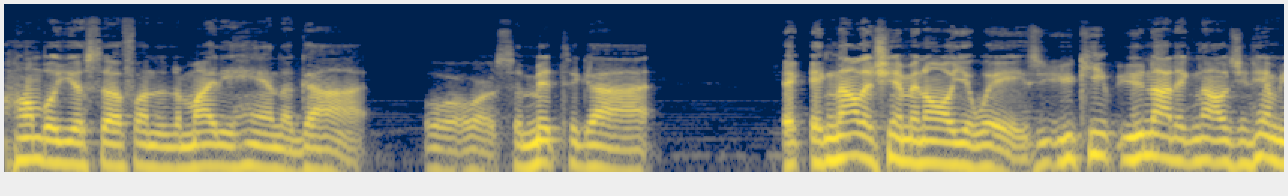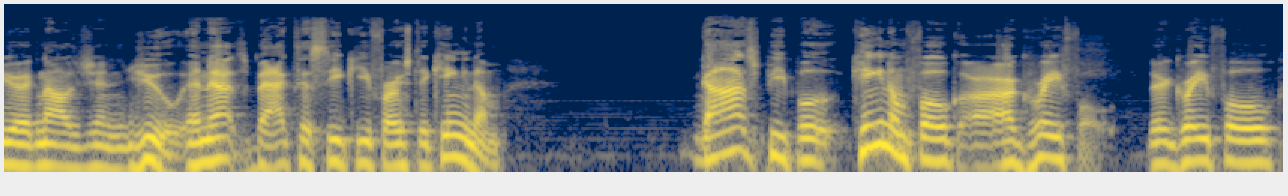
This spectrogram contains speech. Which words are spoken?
"Humble yourself under the mighty hand of God, or, or submit to God. A- acknowledge Him in all your ways. You- keep you're not acknowledging Him; you're acknowledging you, and that's back to seek ye first the kingdom. God's people, kingdom folk, are, are grateful. They're grateful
